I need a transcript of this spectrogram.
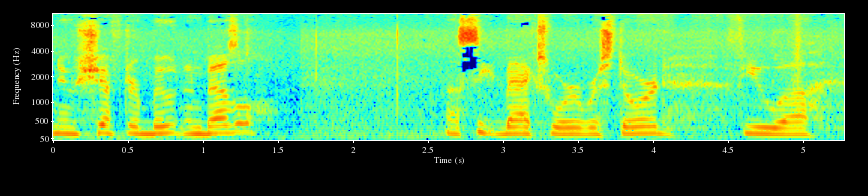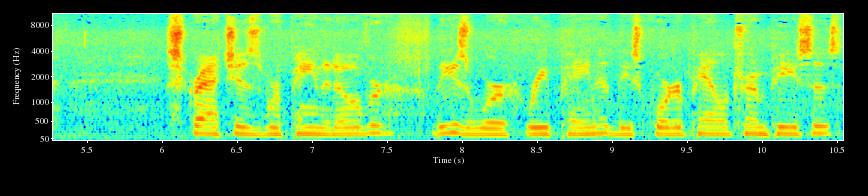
new shifter boot and bezel. Uh, seat backs were restored. A few uh, Scratches were painted over. These were repainted, these quarter panel trim pieces.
